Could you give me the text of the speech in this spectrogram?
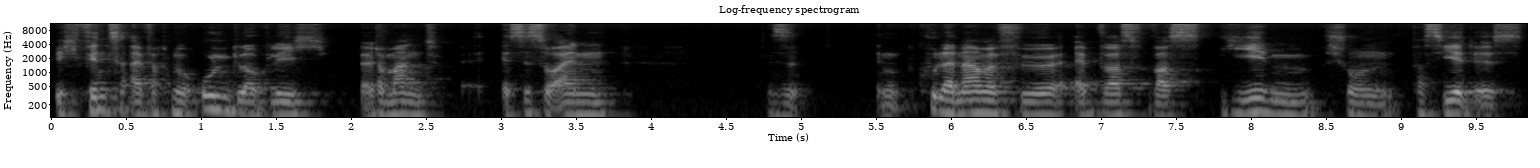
Ich finde es einfach nur unglaublich charmant. Es ist so ein, ein cooler Name für etwas, was jedem schon passiert ist.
